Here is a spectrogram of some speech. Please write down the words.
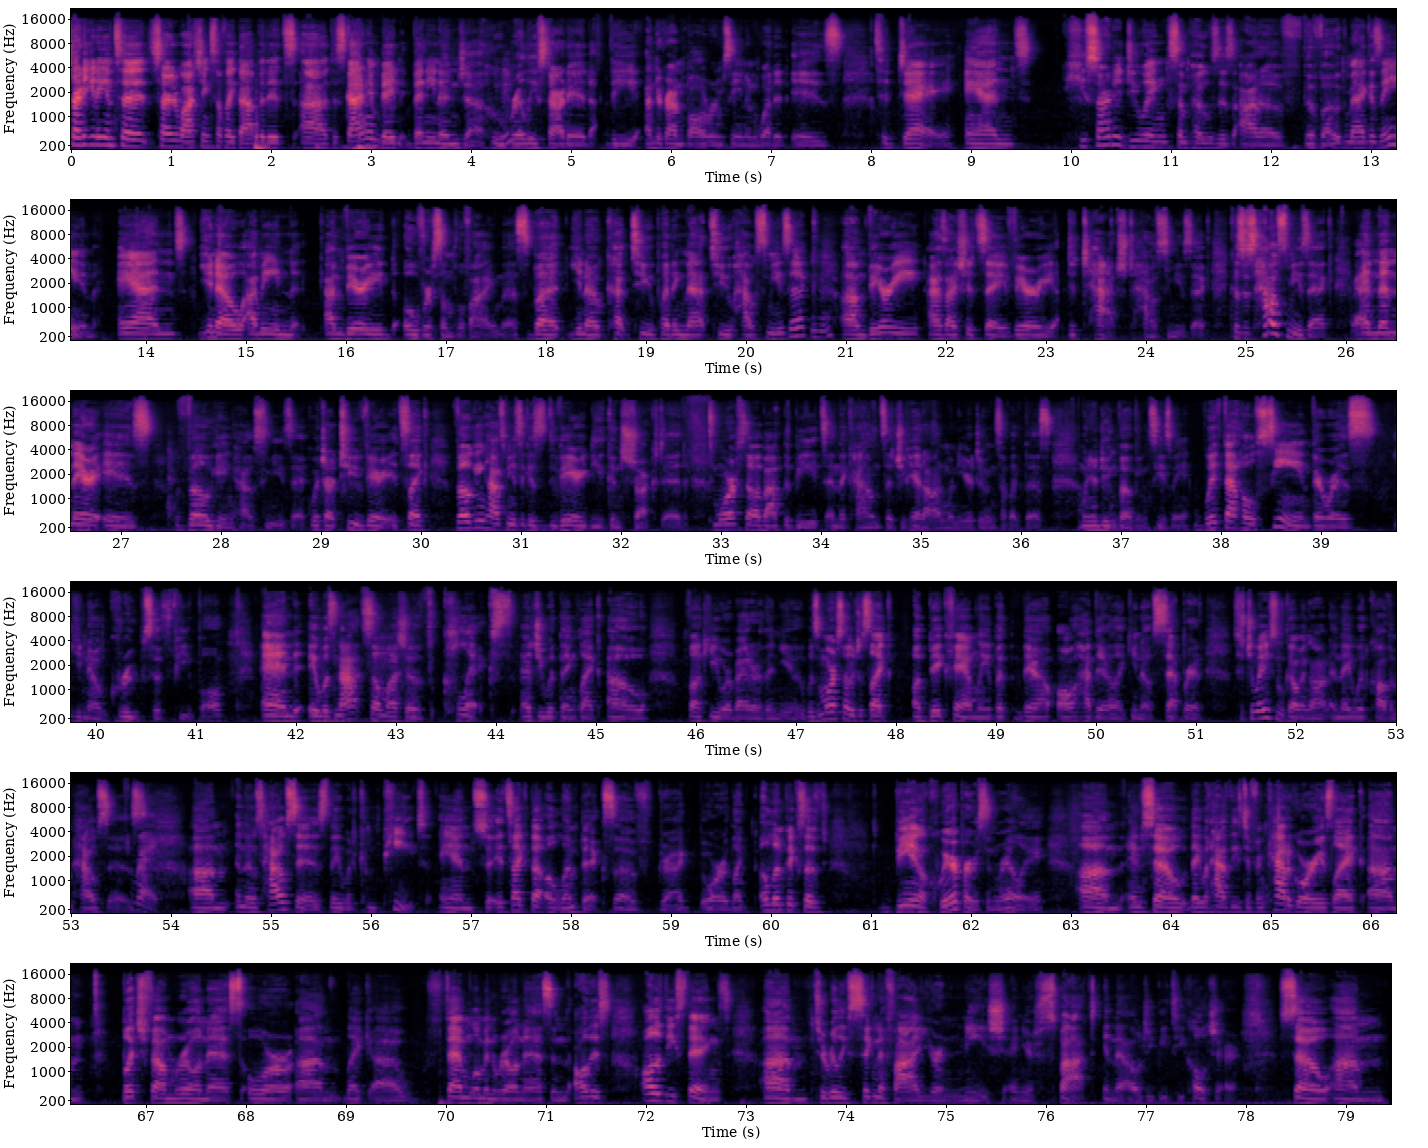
started getting into, started watching stuff like that. But it's uh, this guy named ben, Benny Ninja who Mhm. really started the underground ballroom scene and what it is today. And he started doing some poses out of the Vogue magazine. And, you know, I mean, I'm very oversimplifying this, but, you know, cut to putting that to house music. Mhm. Um, very, as I should say, very detached house music. Because there's house music, Right. and then there is voguing house music, which are two very. It's like voguing house music is very deconstructed. It's more so about the beats and the counts that you hit on when you're doing stuff like this. When you're doing voguing, excuse me. With that whole scene, there was you know groups of people, and it was not so much of cliques as you would think. Like oh. Fuck you or better than you. It was more so just like a big family, but they all had their like you know separate situations going on, and they would call them houses Right. um, in those houses they would compete and so it's like the olympics of drag or like olympics of being a queer person really um, and so they would have these different categories like um, butch femme realness or um, like uh, femme woman realness and all this all of these things um, to really signify your niche and your spot in the lgbt culture so um,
